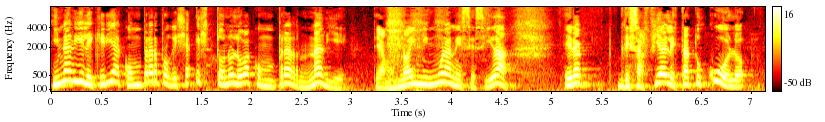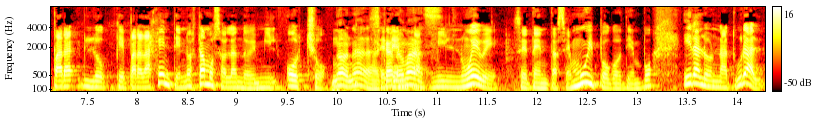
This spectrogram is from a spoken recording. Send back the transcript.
y nadie le quería comprar porque decía, esto no lo va a comprar nadie. Digamos, no hay ninguna necesidad. Era desafiar el status quo, lo, para lo que para la gente, no estamos hablando de 1008, no, nada, acá 1970, hace muy poco tiempo, era lo natural.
